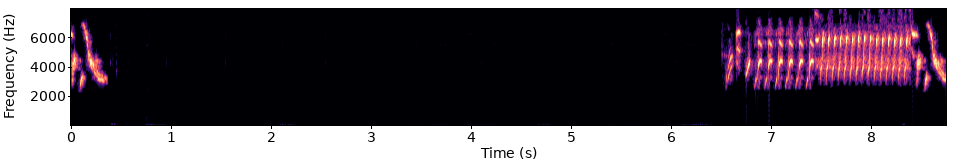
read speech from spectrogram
Thank you.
